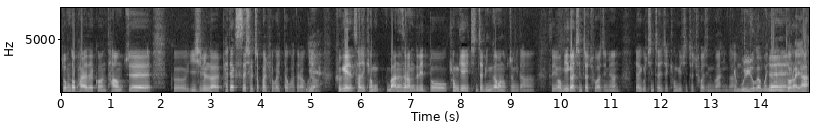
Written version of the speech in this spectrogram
좀 더 봐야 될 건 다음 주에 그 20일 날 페덱스 실적 발표가 있다고 하더라고요. 예. 그게 사실 경, 많은 사람들이 또 경기에 진짜 민감한 업종이다. 그래서 여기가 진짜 좋아지면 야 이거 진짜 이제 경기 진짜 좋아지는 거 아닌가. 그러니까 물류가 먼저 예. 돌아야.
